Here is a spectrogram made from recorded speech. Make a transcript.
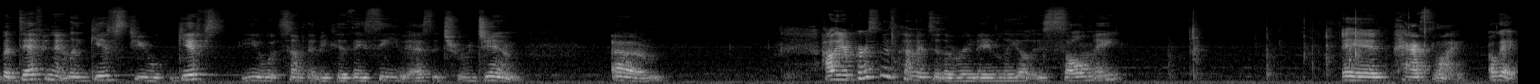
but definitely gifts you gifts you with something because they see you as the true gem. Um, how your person is coming to the reading, Leo, is soulmate and past life. Okay,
